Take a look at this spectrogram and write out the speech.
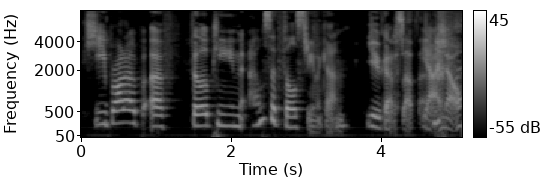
he brought up a Philippine, I almost said Philistine again. You got to stop that. Yeah, I know.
